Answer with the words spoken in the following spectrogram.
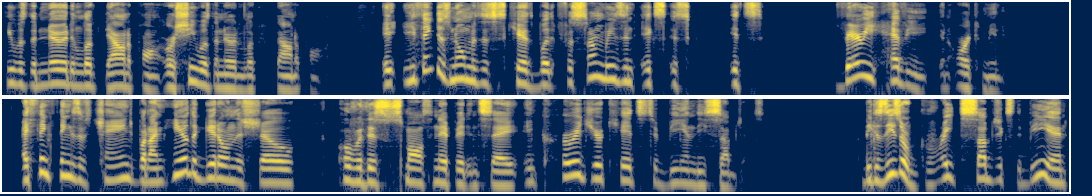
he was the nerd and looked down upon, or she was the nerd and looked down upon. It, you think this normal as this is kids, but for some reason, it's it's it's very heavy in our community. I think things have changed, but I'm here to get on this show over this small snippet and say encourage your kids to be in these subjects because these are great subjects to be in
